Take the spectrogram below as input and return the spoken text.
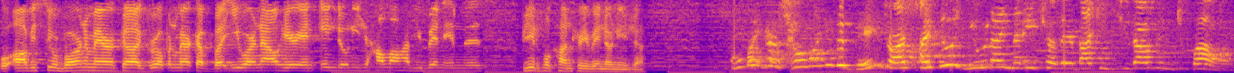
obviously were born in America, grew up in America, but you are now here in Indonesia. How long have you been in this beautiful country of Indonesia? Oh my gosh, how long has it been, Josh? I feel like you and I met each other back in 2012.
